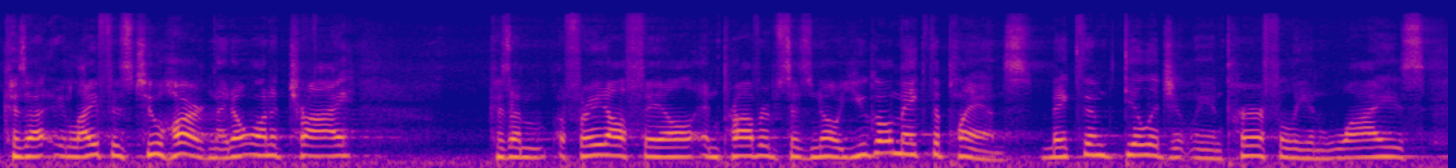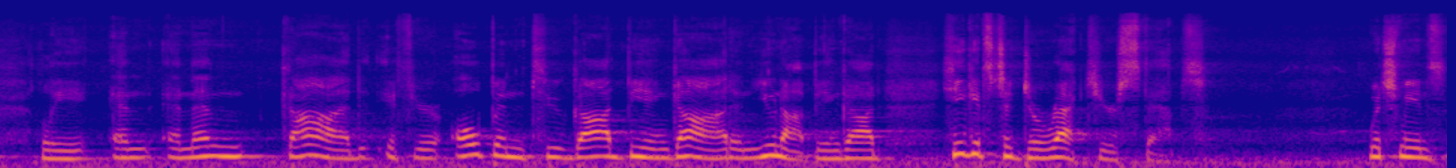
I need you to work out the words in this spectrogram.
because life is too hard and I don't want to try because I'm afraid I'll fail. And Proverbs says, No, you go make the plans, make them diligently and prayerfully and wisely. And, and then God, if you're open to God being God and you not being God, He gets to direct your steps, which means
